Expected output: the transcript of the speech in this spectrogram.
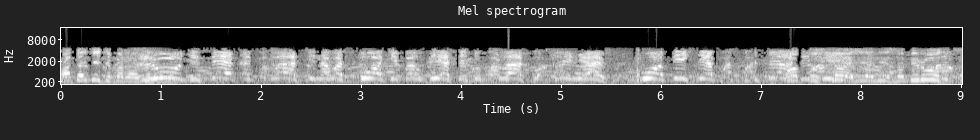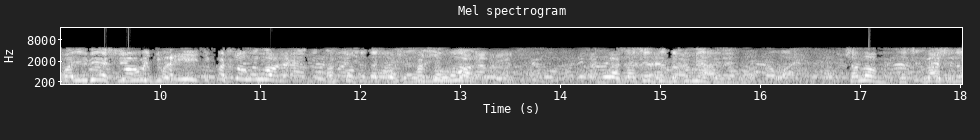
Отойдите, пожалуйста. Люди с этой палатки на востоке, балбес, эту палатку охраняют. Вот их все паспорта. Вот пускай и они заберут свои вещи и Что вы уйдут. творите? Пошел вон А кто ты такой, что Пошел вон. Зачем ты документы забрал? Шановний, зачем наші ти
